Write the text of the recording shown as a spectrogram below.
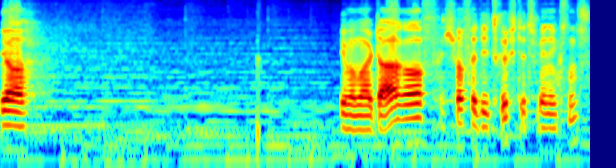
Ja. Gehen wir mal darauf. Ich hoffe, die trifft jetzt wenigstens.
